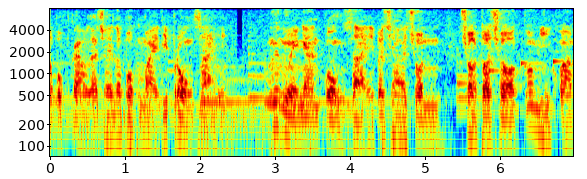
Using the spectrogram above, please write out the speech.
ระบบเก่าและใช้ระบบใหม่ที่โปร่งใส เมื่อหน่วยงานโปร่งใสประชาชนชตชก็มีความ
